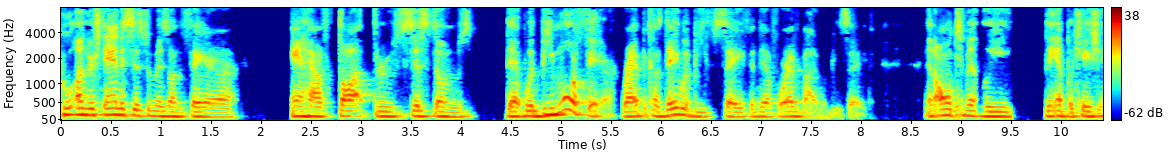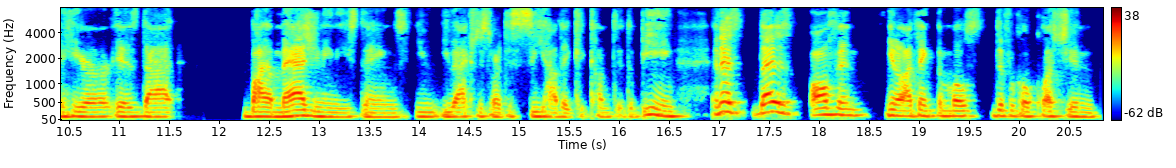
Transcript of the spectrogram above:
who understand the system is unfair and have thought through systems that would be more fair, right? Because they would be safe and therefore everybody would be safe. And ultimately, the implication here is that by imagining these things, you you actually start to see how they could come to, to being. And that's that is often, you know, I think the most difficult question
